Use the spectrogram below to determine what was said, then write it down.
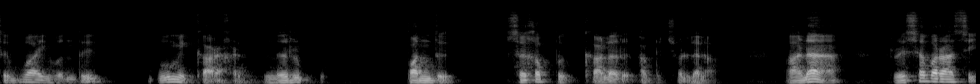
செவ்வாய் வந்து பூமிக்காரகன் நெருப்பு பந்து சிகப்பு கலரு அப்படி சொல்லலாம். ஆனால் ரிஷபராசி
